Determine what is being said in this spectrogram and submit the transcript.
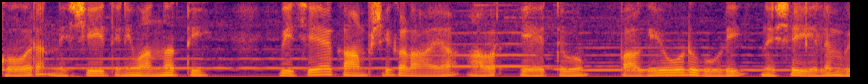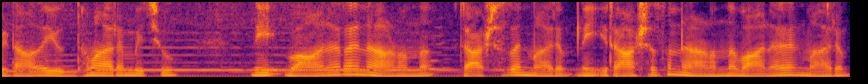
ഘോര നിശീതിനി വന്നെത്തി. വിജയകാംക്ഷികളായ അവർ ഏറ്റവും പകയോടുകൂടി നിശയിലും വിടാതെ യുദ്ധം ആരംഭിച്ചു. നീ വാനരനാണെന്ന് രാക്ഷസന്മാരും നീ രാക്ഷസനാണെന്ന് വാനരന്മാരും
